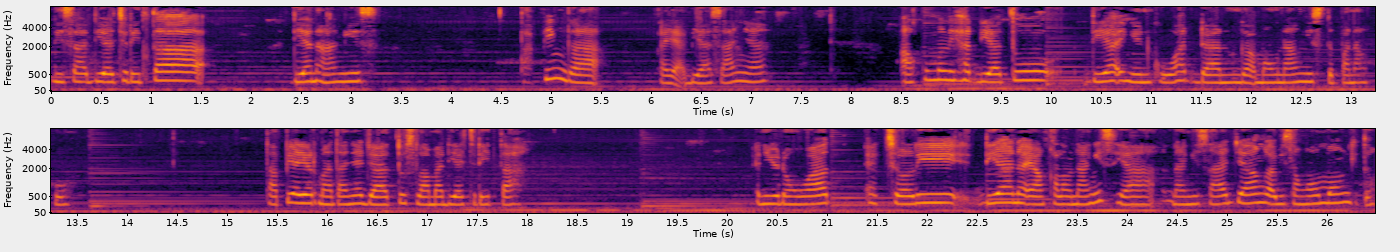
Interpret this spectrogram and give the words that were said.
Di saat dia cerita, dia nangis. Tapi nggak kayak biasanya. Aku melihat dia tuh, dia ingin kuat dan nggak mau nangis depan aku. Tapi air matanya jatuh selama dia cerita. And you know what? Actually, dia anak yang kalau nangis ya nangis saja, nggak bisa ngomong gitu.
